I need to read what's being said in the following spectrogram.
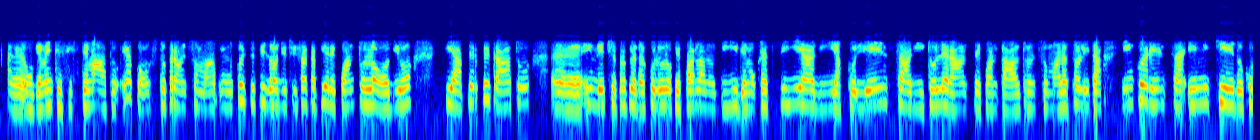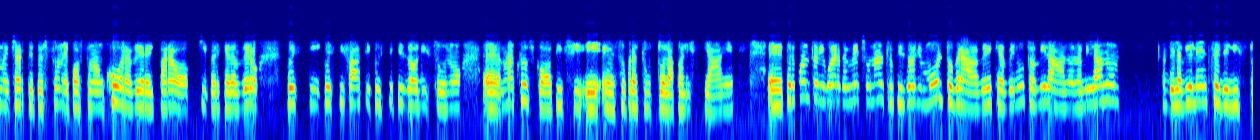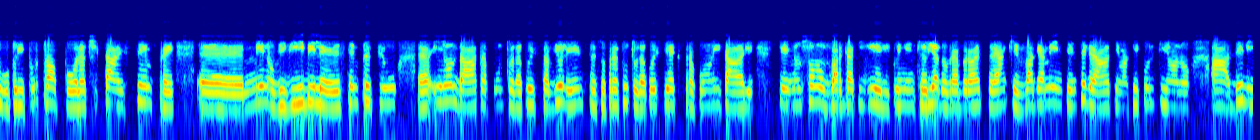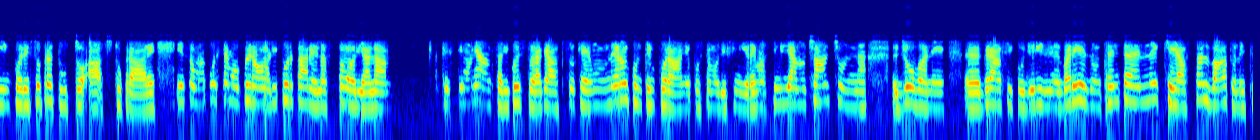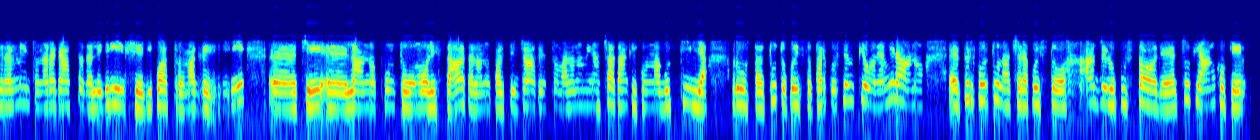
eh, ovviamente sistemato e a posto, però insomma questo episodio ci fa capire quanto l'odio sia perpetrato eh, invece proprio da coloro che parlano di democrazia, di accoglienza, di tolleranza e quant'altro, insomma la solita incoerenza e mi chiedo come certe persone possono ancora avere il paraocchi perché davvero questi, questi fatti, questi episodi sono eh, macroscopici e eh, soprattutto la palistiani. Eh, per quanto riguarda invece un altro episodio molto grave che è avvenuto a Milano, la Milano della violenza e degli stupri. Purtroppo la città è sempre eh, meno vivibile, sempre più eh, inondata appunto da questa violenza e soprattutto da questi extracomunitari che non sono sbarcati ieri, quindi in teoria dovrebbero essere anche vagamente integrati, ma che continuano a delinquere e soprattutto a stuprare. Insomma, possiamo però riportare la storia, la testimonianza di questo ragazzo che è un eroe contemporaneo, possiamo definire, Massimiliano Ciancio, un eh, giovane eh, grafico di origine barese, un trentenne, che ha salvato letteralmente una ragazza dalle grinfie di quattro magrebini eh, che eh, l'hanno appunto molestata, l'hanno palpeggiata, insomma l'hanno minacciata anche con una bottiglia rotta, tutto questo Parco Sempione a Milano. Eh, per fortuna c'era questo Angelo Custode al suo fianco che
